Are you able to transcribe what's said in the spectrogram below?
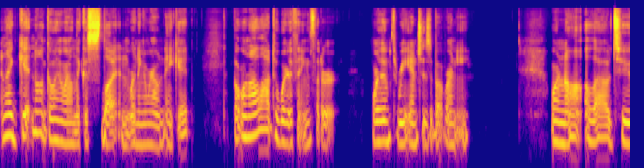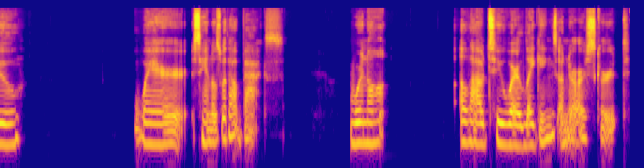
And I get not going around like a slut and running around naked, but we're not allowed to wear things that are more than three inches above our knee. We're not allowed to wear sandals without backs. We're not allowed to wear leggings under our skirt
